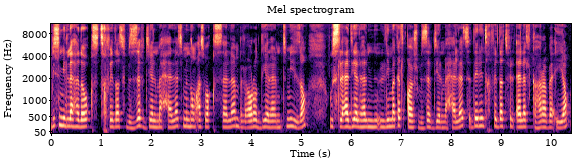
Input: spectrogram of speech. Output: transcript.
بسم الله هذا وقت التخفيضات في بزاف ديال المحلات منهم أسواق السلام بالعروض ديالها المتميزة والسلعة ديالها اللي ما كتلقاوش بزاف ديال المحلات. دايرين تخفيضات في الآلات الكهربائية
